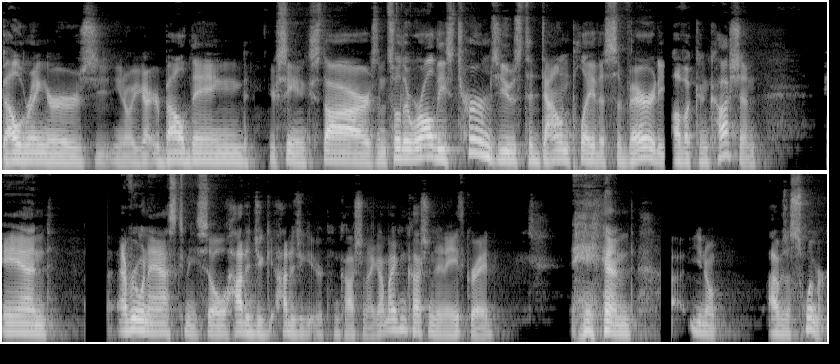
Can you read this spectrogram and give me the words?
bell ringers, you know, you got your bell dinged, you're seeing stars. And so there were all these terms used to downplay the severity of a concussion. And everyone asks me, so how did you how did you get your concussion? I got my concussion in 8th grade. And you know, I was a swimmer.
